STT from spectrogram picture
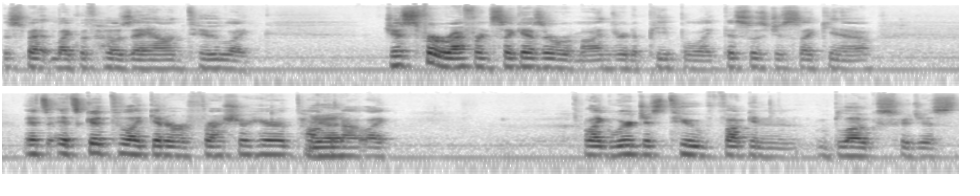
espe- like with Jose on too like just for reference like as a reminder to people like this was just like you know it's it's good to like get a refresher here talk Yeah. about like like we're just two fucking blokes who just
